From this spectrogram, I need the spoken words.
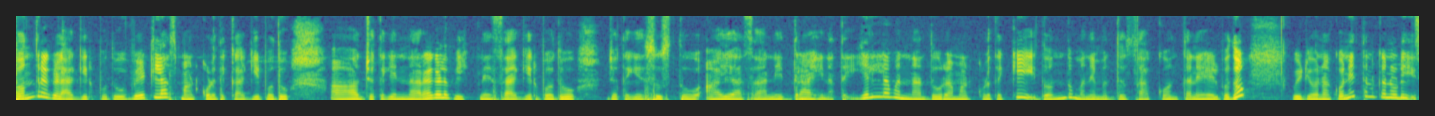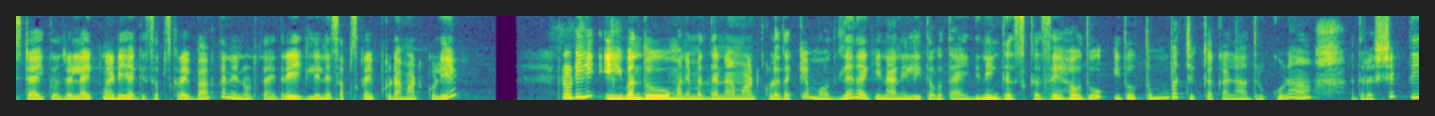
ತೊಂದರೆಗಳಾಗಿರ್ಬೋದು ವೆಯ್ಟ್ ಲಾಸ್ ಮಾಡ್ಕೊಳ್ಳೋದಕ್ಕಾಗಿರ್ಬೋದು ಜೊತೆಗೆ ನರಗಳ ವೀಕ್ನೆಸ್ ಆಗಿರ್ಬೋದು, ಜೊತೆಗೆ ಸುಸ್ತು, ಆಯಾಸ, ನಿದ್ರಾಹೀನತೆ ಎಲ್ಲವನ್ನು ದೂರ ಮಾಡ್ಕೊಳ್ಳೋದಕ್ಕೆ ಇದೊಂದು ಮನೆಮದ್ದು ಸಾಕು ಅಂತಲೇ ಹೇಳ್ಬೋದು. ವಿಡಿಯೋನ ಕೊನೆ ತನಕ ನೋಡಿ ಇಷ್ಟ ಆಯಿತು ಅಂದರೆ ಲೈಕ್ ಮಾಡಿ ಹಾಗೆ ಸಬ್ಸ್ಕ್ರೈಬ್ ಆಗ್ತಾನೆ ನೋಡ್ತಾ ಇದ್ದರೆ ಈಗಲೇ ಸಬ್ಸ್ಕ್ರೈಬ್ ಕೂಡ ಮಾಡ್ಕೊಳ್ಳಿ. ನೋಡಿ, ಈ ಒಂದು ಮನೆಮದ್ದನ್ನು ಮಾಡ್ಕೊಳ್ಳೋದಕ್ಕೆ ಮೊದಲನೇದಾಗಿ ನಾನಿಲ್ಲಿ ತಗೋತಾ ಇದ್ದೀನಿ ಗಸಗಸೆ. ಹೌದು, ಇದು ತುಂಬ ಚಿಕ್ಕ ಕಳಾದರೂ ಕೂಡ ಅದರ ಶಕ್ತಿ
